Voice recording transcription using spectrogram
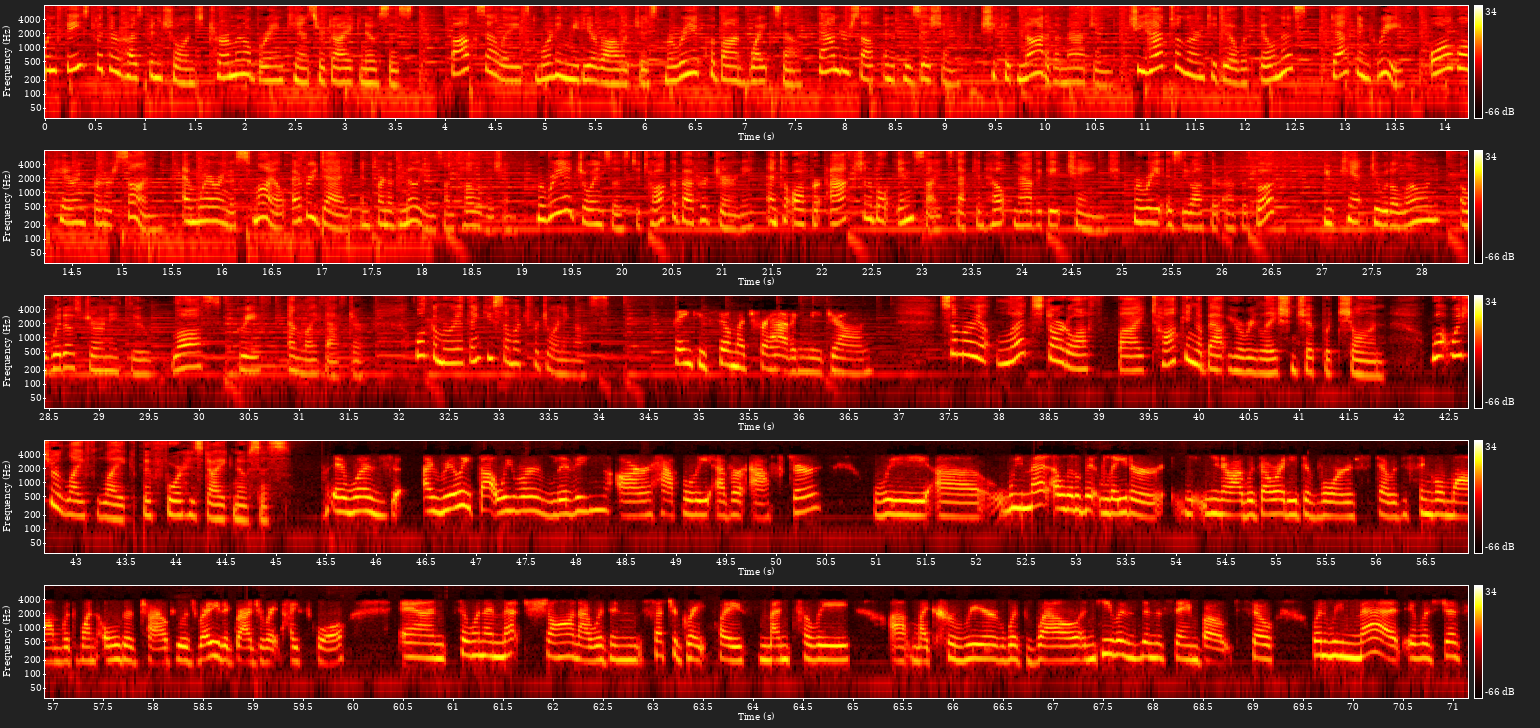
When faced with her husband Sean's terminal brain cancer diagnosis, Fox LA's morning meteorologist Maria Quiban Whitesell found herself in a position she could not have imagined. She had to learn to deal with illness, death, and grief, all while caring for her son and wearing a smile every day in front of millions on television. Maria joins us to talk about her journey and to offer actionable insights that can help navigate change. Maria is the author of the book, you Can't Do It Alone A Widow's Journey Through Loss, Grief, and Life After. Welcome, Maria. Thank you so much for joining us. Thank you so much for having me, Joan. So, Maria, let's start off by talking about your relationship with Sean. What was your life like before his diagnosis? It was, I really thought we were living our happily ever after we uh, we met a little bit later. You know, I was already divorced. I was a single mom with one older child who was ready to graduate high school. And so when I met Sean, I was in such a great place mentally. Uh, my career was well, and he was in the same boat. So when we met, it was just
